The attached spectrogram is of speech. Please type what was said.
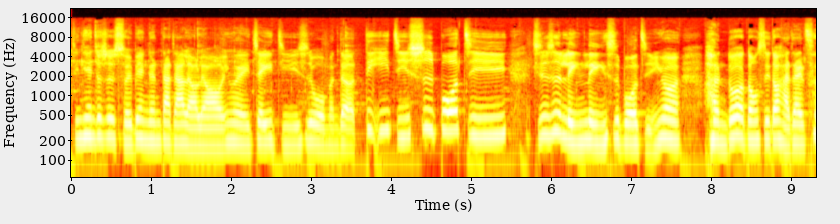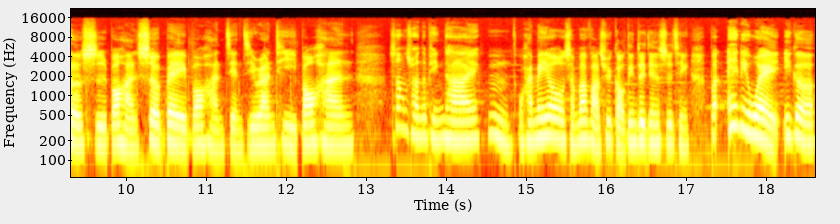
今天就是随便跟大家聊聊，因为这一集是我们的第一集试播集，其实是零零试播集，因为很多的东西都还在测试，包含设备、包含剪辑软体、包含上传的平台。嗯，我还没有想办法去搞定这件事情。But anyway，一个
